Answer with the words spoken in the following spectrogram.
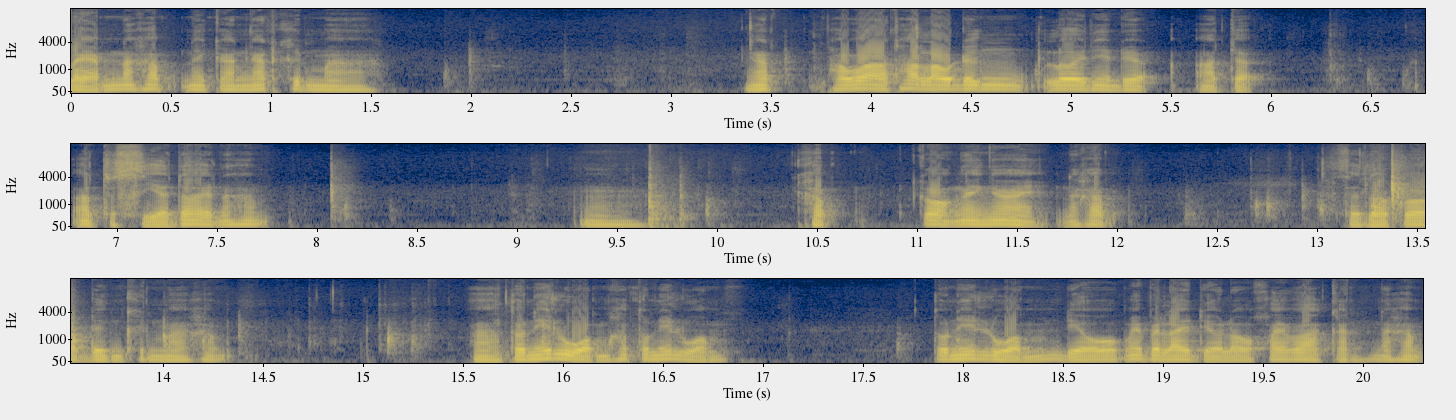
หลมๆนะครับ ในการงัดขึ้นมา งัด เพราะว่าถ้าเราดึงเลยเนี่ยเดี๋ยวอาจจะอาจจะเสียได้นะครับ อืม ครับ ก็ง่าย ๆนะครับ เสร็จแล้วก็ดึงขึ้นมาครับ อ่า ตัวนี้หลวมครับ ตัวนี้หลวม ตัวนี้หลวม เดี๋ยวไม่เป็นไร เดี๋ยวเราค่อยว่ากันนะครับ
